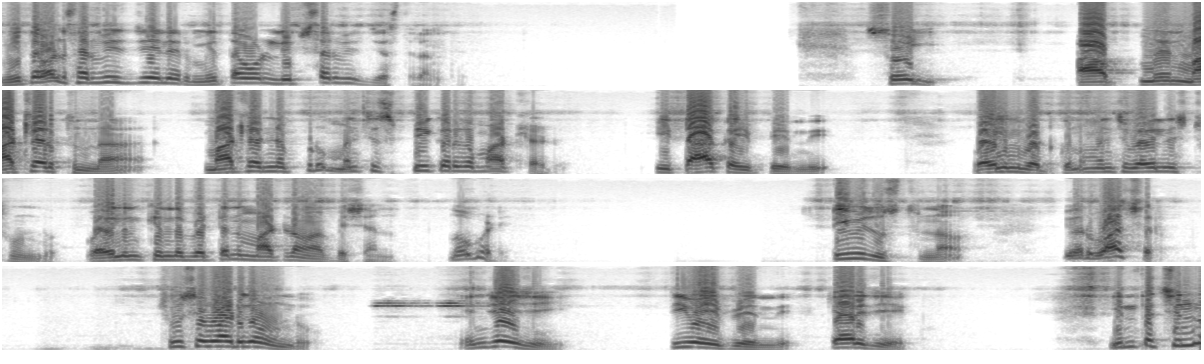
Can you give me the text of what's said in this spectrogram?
మిగతా వాళ్ళు సర్వీస్ చేయలేరు. మిగతా వాళ్ళు లిప్ సర్వీస్ చేస్తారు అంతే. సో నేను మాట్లాడుతున్నా. మాట్లాడినప్పుడు మంచి స్పీకర్గా మాట్లాడు. ఈ టాక్ అయిపోయింది. వైలిన్ పట్టుకున్నా మంచి వైలినిస్ట్ ఉండు. వైలిన్ కింద పెట్టాను మాట్లాడడం ఆపేశాను. నోబడి టీవీ చూస్తున్నావు. యువర్ వాచర్ చూసేవాడిగా ఉండు. ఎంజాయ్ చేయి టీవీ అయిపోయింది. క్యారీ చేయకు ఇంత చిన్న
